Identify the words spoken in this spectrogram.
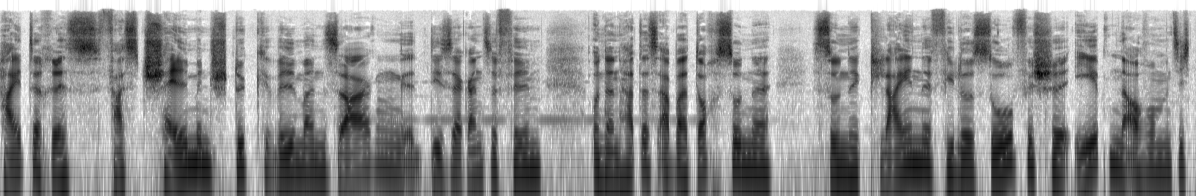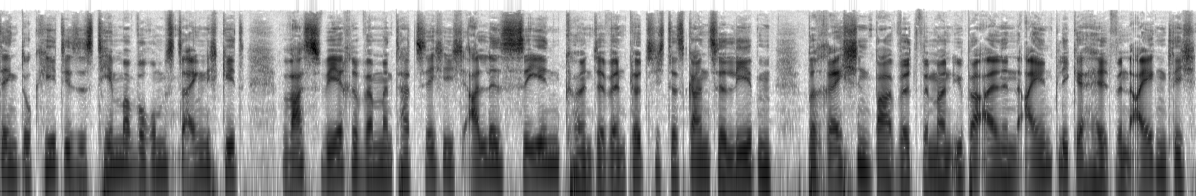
heiteres, fast Schelmenstück, will man sagen, dieser ganze Film. Und dann hat es aber doch so eine, so eine kleine philosophische Ebene, auch wo man sich denkt, okay, dieses Thema, worum es da eigentlich geht, was wäre, wenn man tatsächlich alles sehen könnte, wenn plötzlich das ganze Leben berechenbar wird, wenn man überall einen Einblick erhält, wenn eigentlich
